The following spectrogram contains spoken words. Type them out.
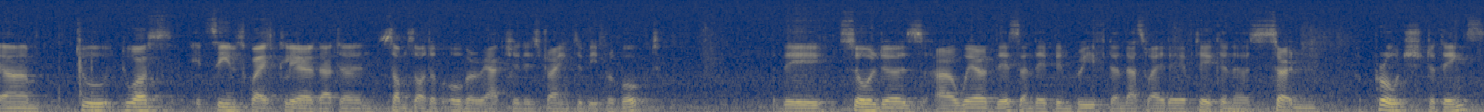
um, to, to us, it seems quite clear that uh, some sort of overreaction is trying to be provoked. The soldiers are aware of this and they've been briefed, and that's why they have taken a certain approach to things.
